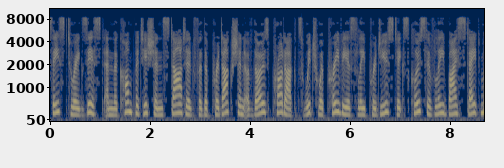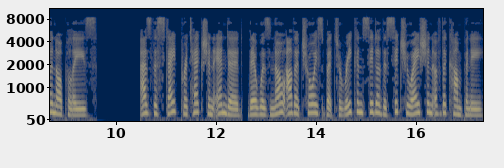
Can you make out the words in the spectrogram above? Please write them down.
ceased to exist and the competition started for the production of those products which were previously produced exclusively by state monopolies. As the state protection ended, there was no other choice but to reconsider the situation of the company.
